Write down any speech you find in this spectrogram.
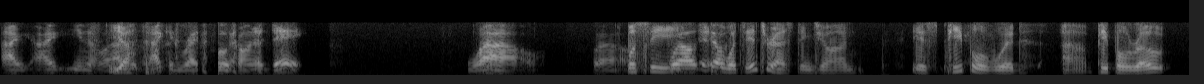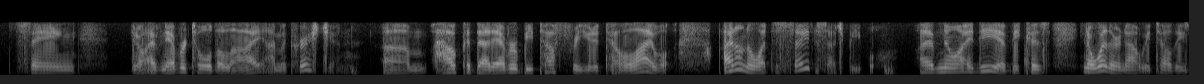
I, I, you know, I, would, I could write a book on a day. Wow. Wow. Well, see, Well, so- what's interesting, John, is people would uh, people wrote saying, you know, I've never told a lie. I'm a Christian. Um, how could that ever be tough for you to tell a lie? Well, I don't know what to say to such people. I have no idea because you know whether or not we tell these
